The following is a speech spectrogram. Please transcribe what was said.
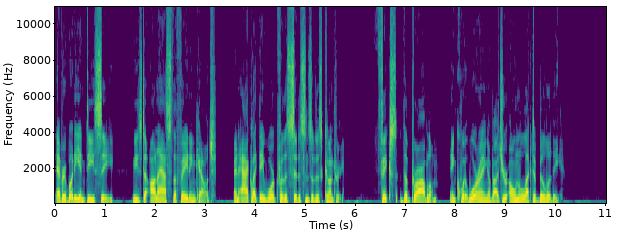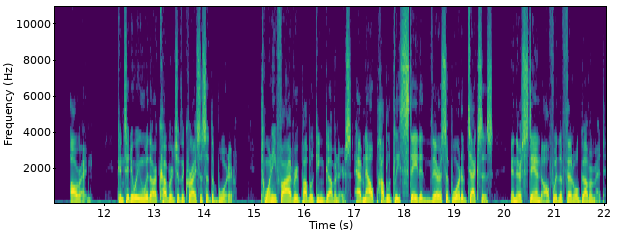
Everybody in D.C. needs to unask the fading couch and act like they work for the citizens of this country. Fix the problem and quit worrying about your own electability. All right, continuing with our coverage of the crisis at the border. 25 Republican governors have now publicly stated their support of Texas in their standoff with the federal government.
